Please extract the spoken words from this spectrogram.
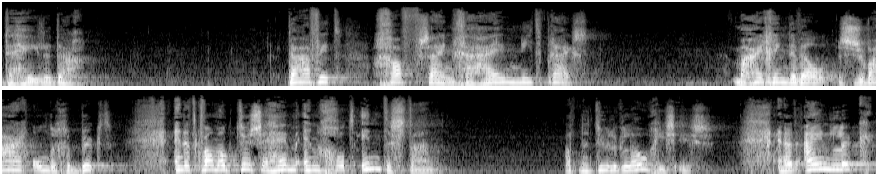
de hele dag. David gaf zijn geheim niet prijs. Maar hij ging er wel zwaar onder gebukt. En dat kwam ook tussen hem en God in te staan. Wat natuurlijk logisch is. En uiteindelijk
